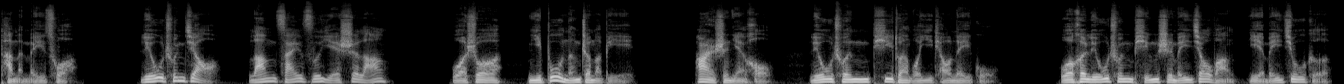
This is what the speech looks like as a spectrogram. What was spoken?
他们没错。刘春叫狼崽子也是狼，我说你不能这么比。二十年后，刘春踢断我一条肋骨。我和刘春平时没交往，也没纠葛。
